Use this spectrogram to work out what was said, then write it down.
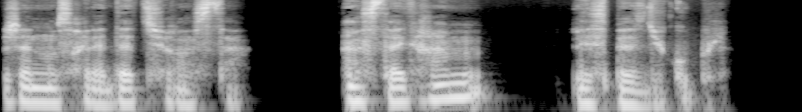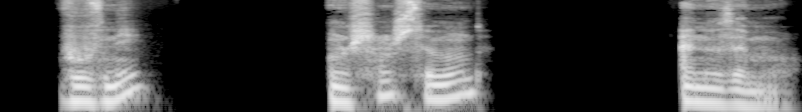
j'annoncerai la date sur Insta. Instagram, l'espace du couple. Vous venez? On change ce monde? À nos amours.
